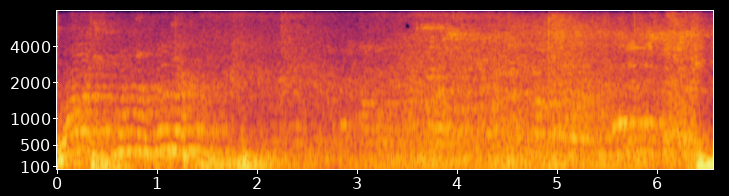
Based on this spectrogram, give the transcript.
Last two minutes. Bila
